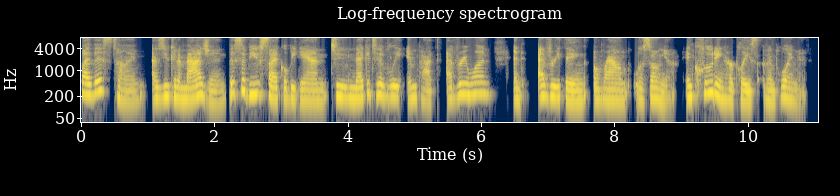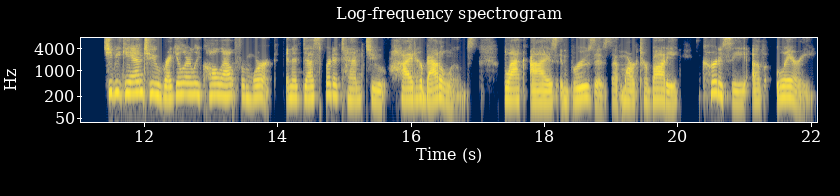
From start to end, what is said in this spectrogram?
By this time, as you can imagine, this abuse cycle began to negatively impact everyone and everything around Lasonya, including her place of employment. She began to regularly call out from work in a desperate attempt to hide her battle wounds, black eyes, and bruises that marked her body, courtesy of Larry.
